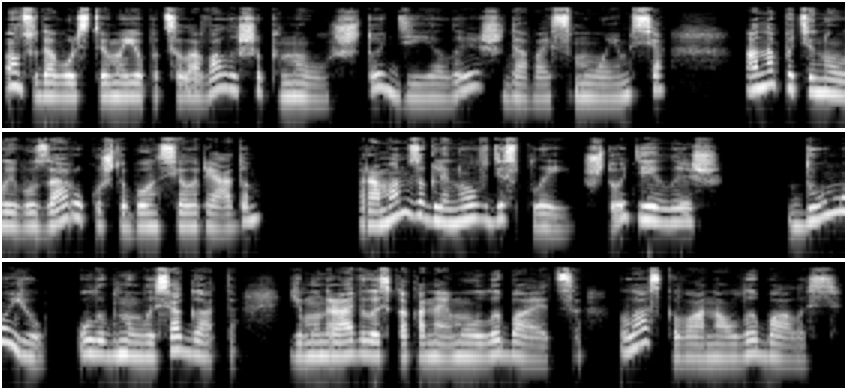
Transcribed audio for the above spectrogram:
Он с удовольствием ее поцеловал и шепнул «Что делаешь? Давай смоемся». Она потянула его за руку, чтобы он сел рядом. Роман заглянул в дисплей. «Что делаешь?» «Думаю», — улыбнулась Агата. Ему нравилось, как она ему улыбается. Ласково она улыбалась.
